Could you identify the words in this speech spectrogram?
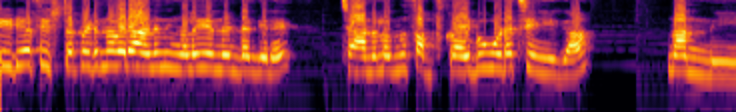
വീഡിയോസ് ഇഷ്ടപ്പെടുന്നവരാണ് നിങ്ങൾ എന്നുണ്ടെങ്കിൽ ചാനൽ ഒന്ന് സബ്സ്ക്രൈബ് കൂടെ ചെയ്യുക. നന്ദി.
